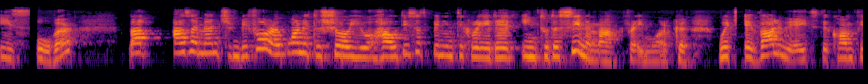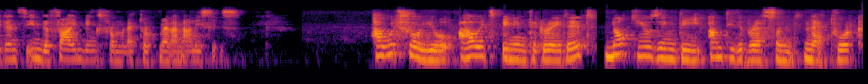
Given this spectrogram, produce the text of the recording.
is over. But as I mentioned before, I wanted to show you how this has been integrated into the CINeMA framework, which evaluates the confidence in the findings from network meta-analysis. I will show you how it's been integrated, not using the antidepressant network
